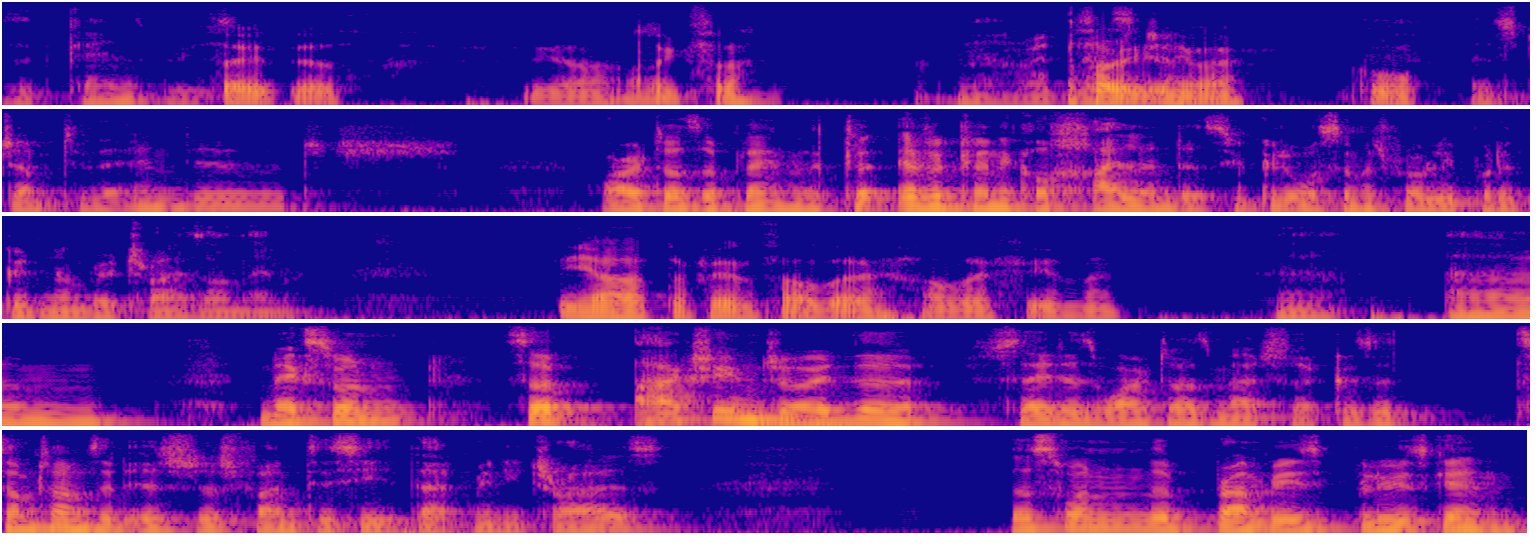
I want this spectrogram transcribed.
Is it Kane's Blues? Say this. Yeah, I think so. Yeah, right. Sorry, jump, anyway. Cool. Let's jump to the end here. Waratahs are playing the cl- ever clinical Highlanders, who could also most probably put a good number of tries on them. Yeah, it depends how they how they're feeling. Yeah. Um, next one. So I actually enjoyed the Saders Waratahs match because it sometimes it is just fun to see that many tries. This one, the Brumbies Blues game,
